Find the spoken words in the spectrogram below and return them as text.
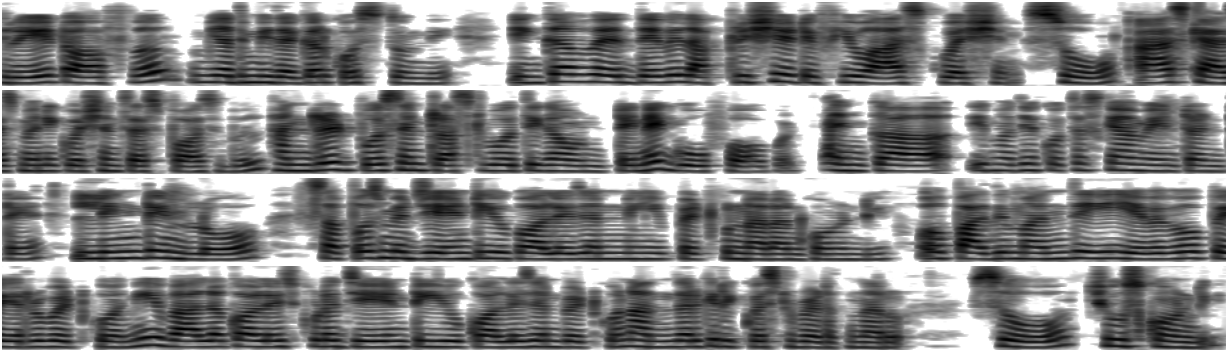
great offer మీ అది మీ దగ్గరకు వస్తుంది. ఇంకా they will appreciate if you ask question so ask as many questions as possible hundred percent trust వర్తిగా ఉంటేనే గో ఫార్వర్డ్ ఇంకా ఈ మధ్య కొత్త స్కామ్ ఏంటంటే లింక్డ్ ఇన్లో సపోజ్ మీరు జేఎన్టీయూ కాలేజ్ అని పెట్టుకున్నారనుకోండి ఓ పది మంది ఏవేవో పేర్లు పెట్టుకొని వాళ్ళ కాలేజ్ కూడా జేఎన్టీయూ కాలేజ్ అని పెట్టుకొని అందరికీ రిక్వెస్ట్ పెడుతున్నారు. సో చూసుకోండి.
